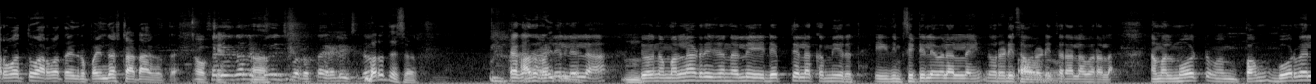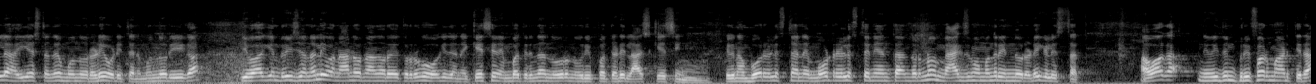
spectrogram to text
ಅರವತ್ತು ಅರವತ್ತೈದು ರೂಪಾಯಿಂದ ಸ್ಟಾರ್ಟ್ ಆಗುತ್ತೆ. ಓಕೆ ಟೂ ಇಂಚ್ ಬರುತ್ತಾ? ಎರಡು ಇಂಚ್ ಬರುತ್ತೆ ಸರ್. ಯಾಕಂದ್ರೆ ಹಳ್ಳಿಲೆಲ್ಲ ಇವಾಗ ನಮ್ಮ ಮಲ್ನಾಡ್ ರೀಜನ್ ಅಲ್ಲಿ ಡೆಪ್ತ್ ಎಲ್ಲ ಕಮ್ಮಿ ಇರುತ್ತೆ. ಈಗ ನಿಮ್ ಸಿಟಿ ಲೆವೆಲ್ ಎಲ್ಲ ಎಂಟ್ನೂರು ಅಡಿ ಸಾವಿರ ಅಡಿ ತರ ಎಲ್ಲ ಬರಲ್ಲ. ನಮ್ಮಲ್ಲಿ ಮೋಟ್ ಪಂಪ್ ಬೋರ್ವೆಲ್ ಹೈಯೆಸ್ಟ್ ಅಂದ್ರೆ ಮುನ್ನೂರು ಅಡಿ ಹೊಡಿತಾನೆ. ಮುನ್ನೂರು ಈಗ ಇವಾಗಿನ ರೀಜನ್ ಅಲ್ಲಿ ಇವಾಗ ನಾನೂರು ನಾನೂರ ಐವತ್ತರೆಗೂ ಹೋಗಿದ್ದಾನೆ. ಕೇಸಿನ ಎಂಬತ್ತರಿಂದ ನೂರು ನೂರ ಇಪ್ಪತ್ತು ಅಡಿ ಲಾಸ್ಟ್ ಕೇಸಿಂಗ್ ಈಗ ನಾವು ಬೋರ್ ಇಳಿಸ್ತಾನೆ ಮೋಟ್ರ್ ಇಳಿಸ್ತೇನೆ ಅಂತ ಅಂದ್ರೂ ಮ್ಯಾಕ್ಸಿಮಮ್ ಅಂದ್ರೆ ಇನ್ನೂರು ಅಡಿಗೆ ಇಳಿಸ್ತಾರೆ. ಅವಾಗ ನೀವು ಇದನ್ನ ಪ್ರಿಫರ್ ಮಾಡ್ತೀರಾ?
